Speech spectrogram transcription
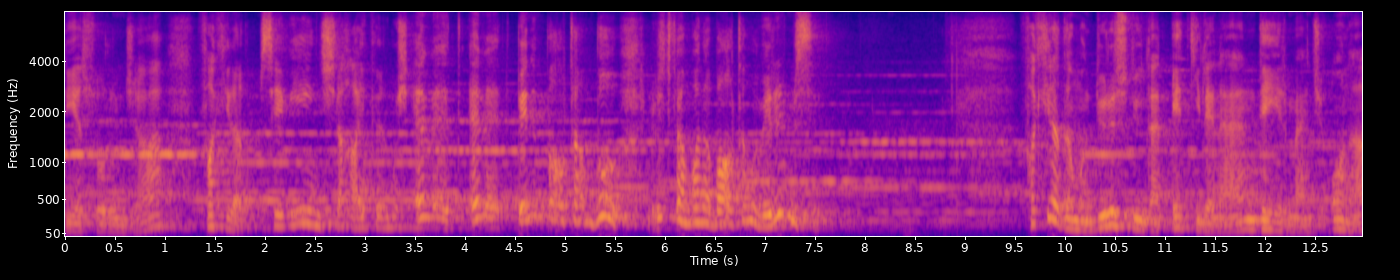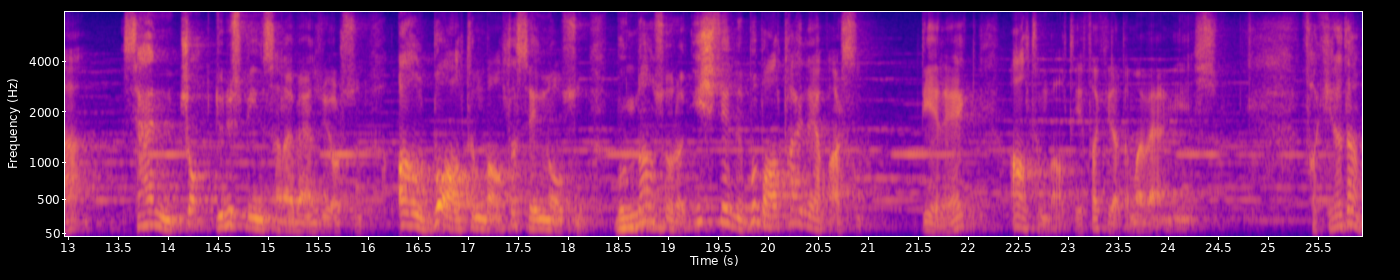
diye sorunca fakir adam sevinçle haykırmış. Evet, evet benim baltam bu. Lütfen bana baltamı verir misin? Fakir adamın dürüstlüğünden etkilenen değirmenci ona sen çok dürüst bir insana benziyorsun. Al bu altın balta senin olsun. Bundan sonra işlerini bu baltayla yaparsın diyerek altın baltayı fakir adama vermiş. Fakir adam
